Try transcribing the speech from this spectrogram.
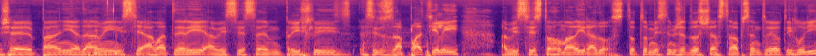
že páni a dámy, ste amatéri a vy ste sem prišli, si to zaplatili a vy ste z toho mali radosť. Toto myslím, že dosť často absentuje u tých ľudí.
